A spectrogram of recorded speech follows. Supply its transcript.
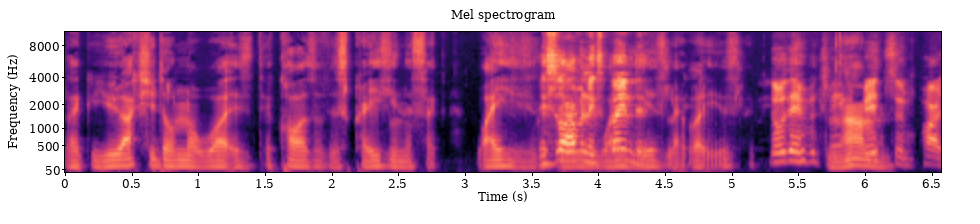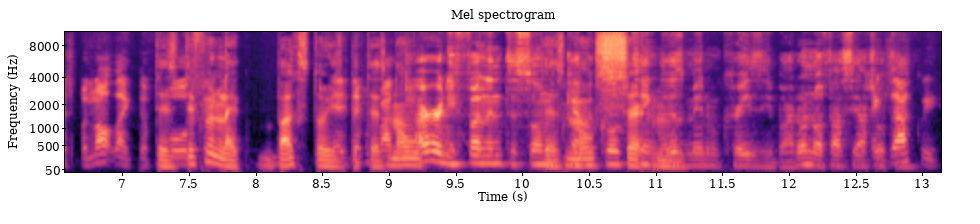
like you actually don't know what is the cause of this craziness. Like why he's They still haven't explained it. it. is like what he is like. No, they've explained Nah, bits and parts, but not like the There's full different thing. like backstories, Yeah, but there's backstories. no I heard he fell into some There's no chemical thing that just made him crazy, but I don't know if that's the actual thing. exactly.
